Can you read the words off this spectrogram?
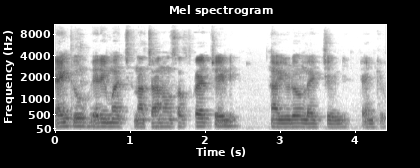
Thank you very much. నా ఛానల్ సబ్స్క్రైబ్ చేయండి. నా వీడియోని లైక్ చేయండి. Thank you.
